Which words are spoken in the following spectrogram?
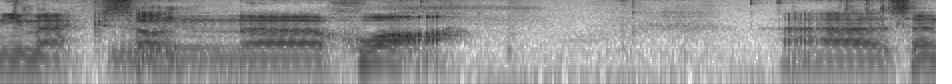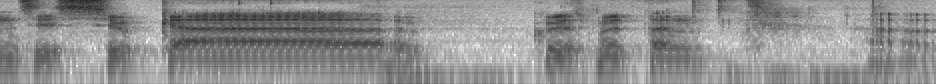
nimeks Nii. on uh, Hua uh,. see on siis sihuke kuidas ma ütlen uh,,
